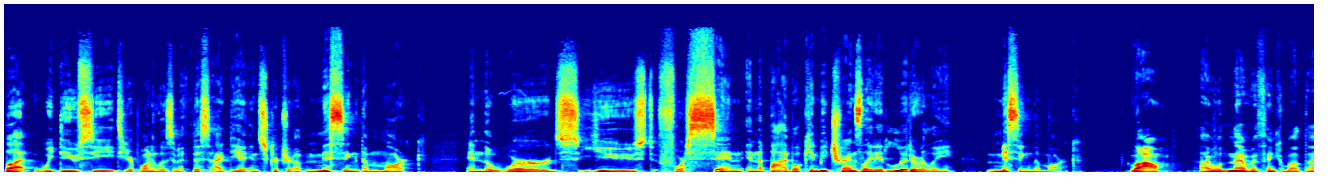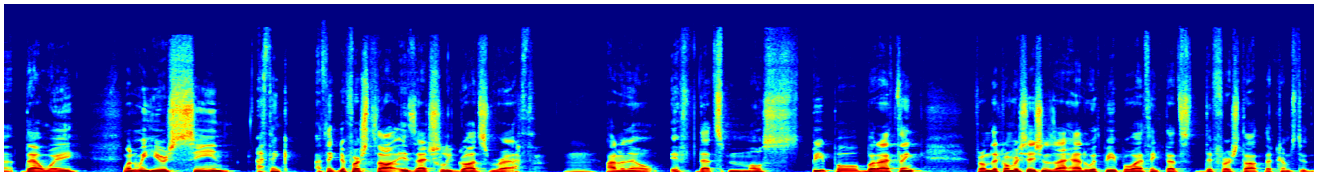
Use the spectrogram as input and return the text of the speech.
But we do see, to your point, Elizabeth, this idea in Scripture of missing the mark. And the words used for sin in the Bible can be translated literally missing the mark. Wow. I would never think about that that way. When we hear sin, I think I think the first thought is actually God's wrath. Mm. I don't know if that's most people, but I think from the conversations I had with people, I think that's the first thought that comes to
